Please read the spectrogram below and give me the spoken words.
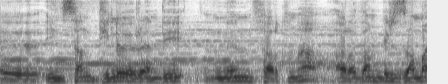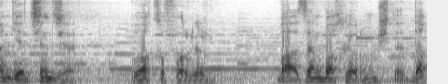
e, insan dili öğrendiğinin farkına aradan bir zaman geçince vakıf oluyorum. Bazen bakıyorum işte dak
